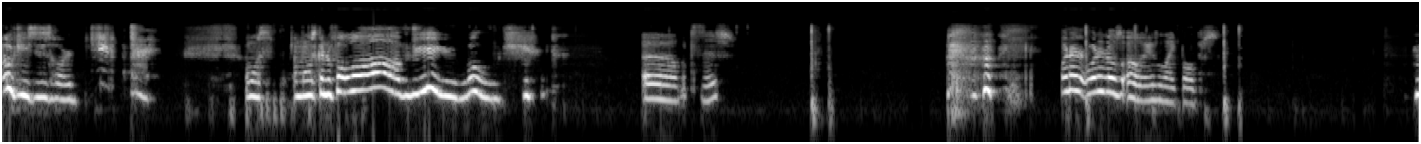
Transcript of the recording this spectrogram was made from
Oh Jesus, this is hard. Almost, I'm almost gonna fall off. Whoa. uh, what's this? what are what are those? Oh, there's light bulbs.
